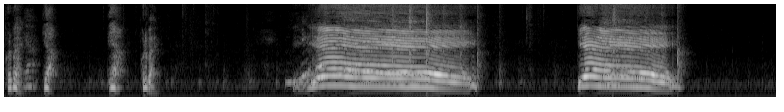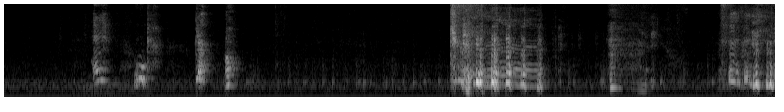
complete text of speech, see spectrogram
Put it back. Yeah. Yeah. Yeah. Put it back. Yay! Yay! Ooh. Oh.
